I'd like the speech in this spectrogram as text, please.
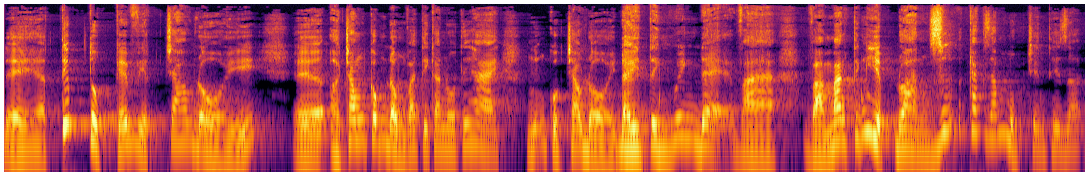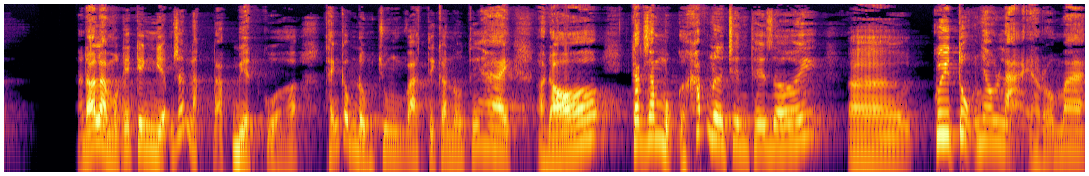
để à, tiếp tục cái việc trao đổi ờ, ở trong công đồng Vaticano thứ hai những cuộc trao đổi đầy tình huynh đệ và và mang tính hiệp đoàn giữa các giám mục trên thế giới. À, đó là một cái kinh nghiệm rất là đặc biệt của Thánh Công đồng chung Vaticano thứ hai. Ở đó các giám mục ở khắp nơi trên thế giới uh, quy tụ nhau lại ở Roma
